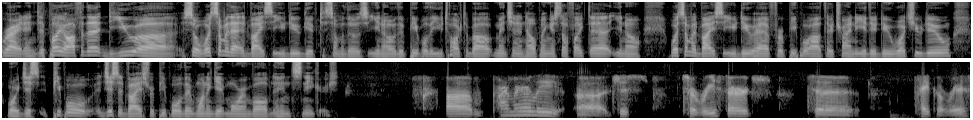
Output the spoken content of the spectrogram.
Right, and to play off of that, do you? Uh, so, what's some of that advice that you do give to some of those, you know, the people that you talked about mentioning helping and stuff like that? You know, what's some advice that you do have for people out there trying to either do what you do, or just people, just advice for people that want to get more involved in sneakers? Um, primarily, uh, just to research, to take a risk.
